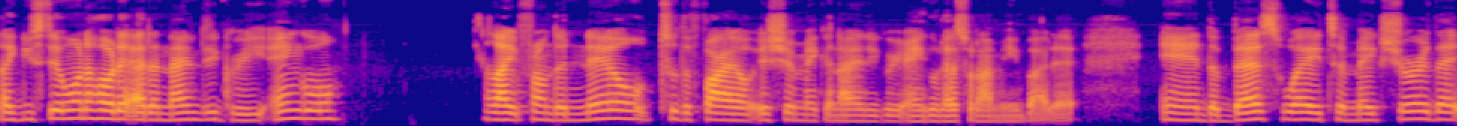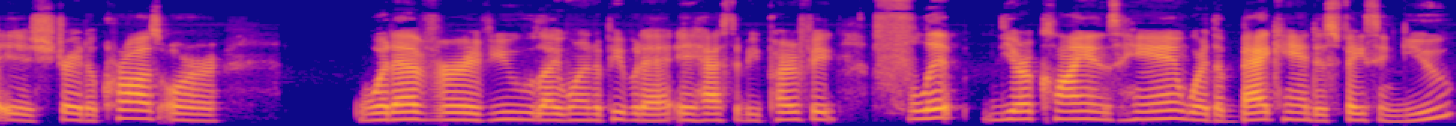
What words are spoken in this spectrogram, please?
Like you still want to hold it at a 90 degree angle like from the nail to the file it should make a 90 degree angle that's what i mean by that and the best way to make sure that it is straight across or whatever if you like one of the people that it has to be perfect flip your client's hand where the back hand is facing you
